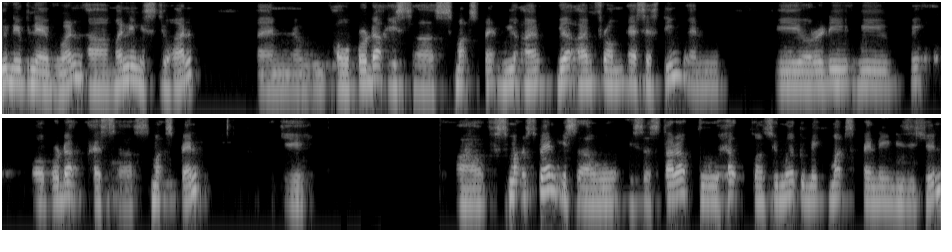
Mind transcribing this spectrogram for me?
good evening, everyone. Uh, my name is Johan, and our product is uh, Smart Spend. We are, we are I'm from SS team, and we already we make our product as uh, Smart Spend. Okay. Uh, Smart Spend is our is a startup to help consumer to make smart spending decision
